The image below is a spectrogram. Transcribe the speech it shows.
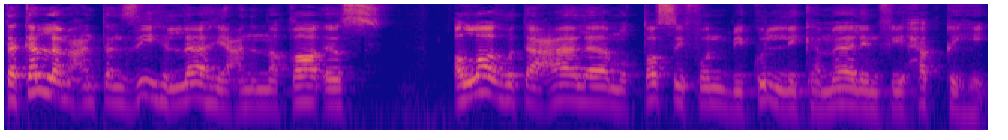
تكلم عن تنزيه الله عن النقائص الله تعالى متصف بكل كمال في حقه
